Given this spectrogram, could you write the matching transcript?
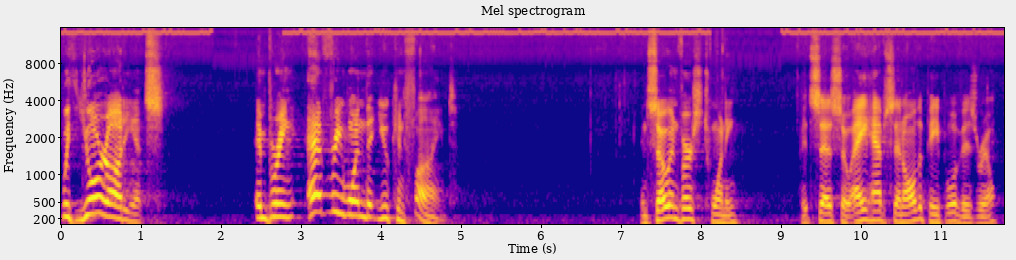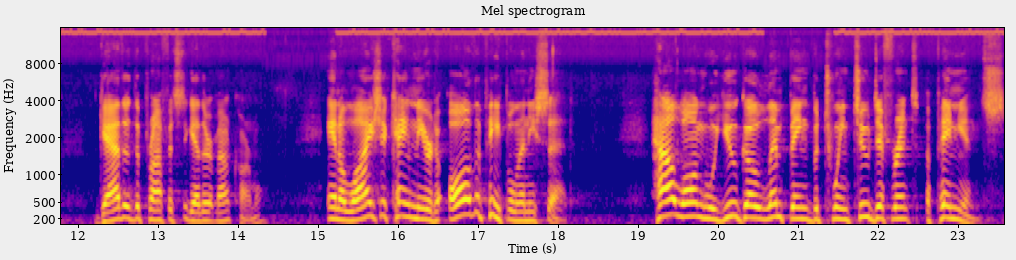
with your audience. And bring everyone that you can find. And so in verse 20, it says So Ahab sent all the people of Israel, gathered the prophets together at Mount Carmel. And Elijah came near to all the people and he said, How long will you go limping between two different opinions?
